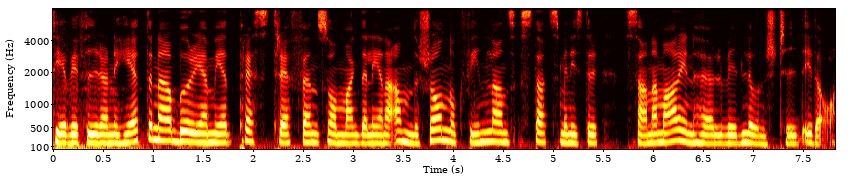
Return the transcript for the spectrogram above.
TV4-nyheterna börjar med pressträffen som Magdalena Andersson och Finlands statsminister Sanna Marin höll vid lunchtid idag.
